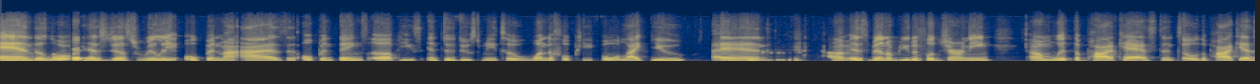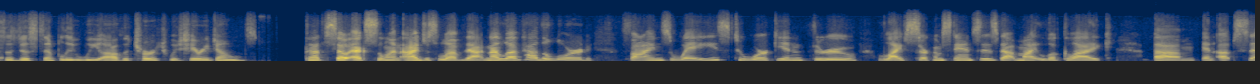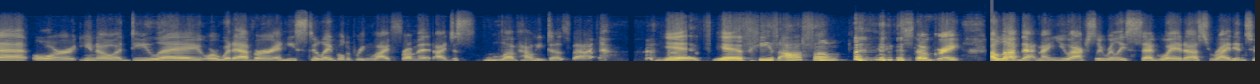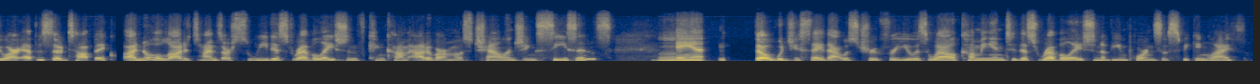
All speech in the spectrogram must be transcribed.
And the Lord has just really opened my eyes and opened things up. He's introduced me to wonderful people like you. And um, it's been a beautiful journey um, with the podcast. And so the podcast is just simply We Are the Church with Sherry Jones. That's so excellent. I just love that. And I love how the Lord finds ways to work in through life circumstances that might look like um, an upset or, you know, a delay or whatever. And he's still able to bring life from it. I just mm. love how he does that. yes, yes, he's awesome. he's so great. I love that. night. you actually really segued us right into our episode topic. I know a lot of times our sweetest revelations can come out of our most challenging seasons. Mm-hmm. And so, would you say that was true for you as well, coming into this revelation of the importance of speaking life?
